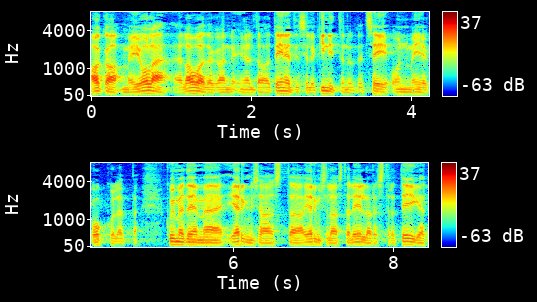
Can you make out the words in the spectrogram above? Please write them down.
aga me ei ole laua taga nii-öelda teineteisele kinnitanud, et see on meie kokkulepe. kui me teeme järgmise aasta, järgmisel aastal eelarvestrateegiat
